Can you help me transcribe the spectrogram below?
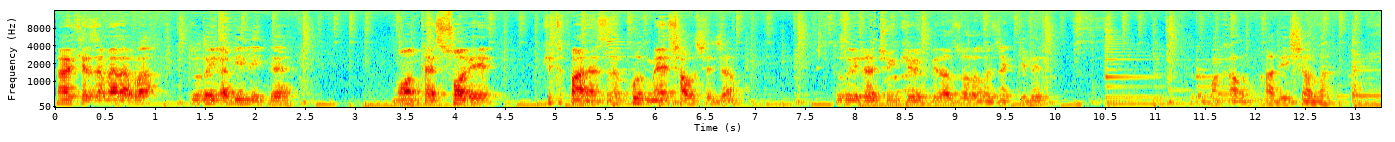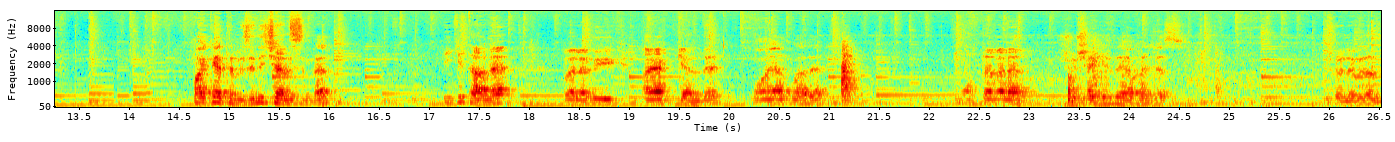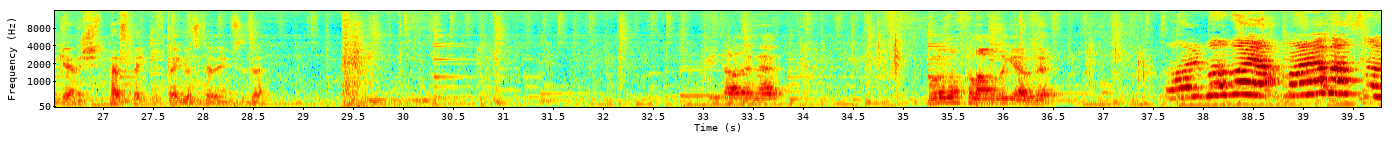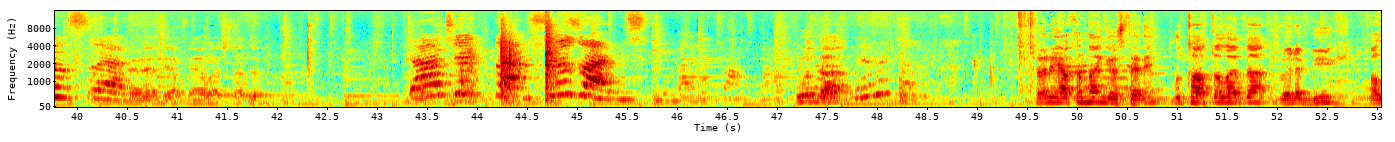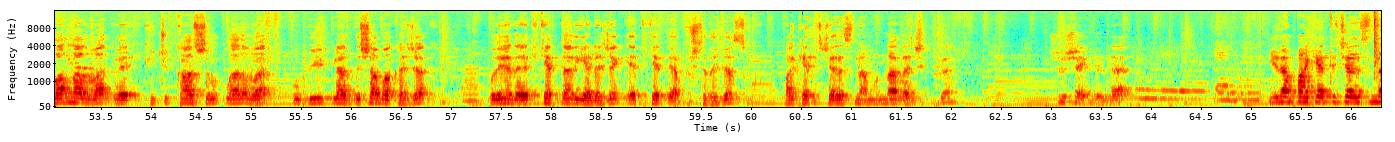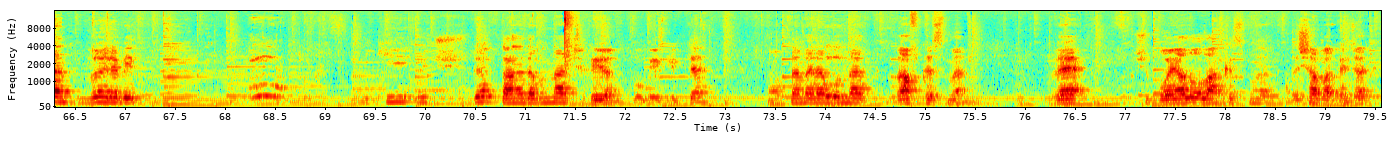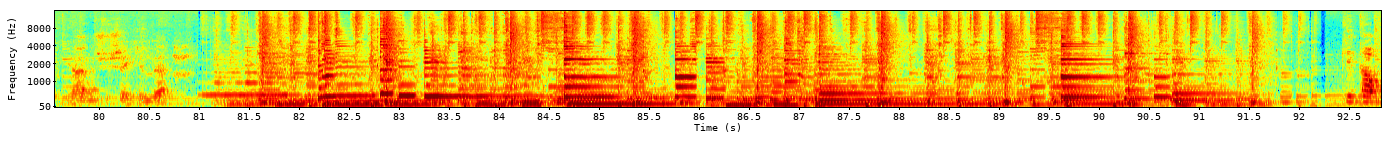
Herkese merhaba. Dudu ile birlikte Montessori kütüphanesini kurmaya çalışacağım. Dudu ile çünkü biraz zor olacak gibi. Durun bakalım. Hadi inşallah. Paketimizin içerisinde iki tane böyle büyük ayak geldi. O ayakları muhtemelen şu şekilde yapacağız. Şöyle biraz geniş perspektifte göstereyim size. Bir tane de kurulum kılavuzu geldi. Ay baba yapmaya başlamışsın. Evet yapmaya başladım. Gerçekten söz vermiştin bana. Burada şöyle yakından göstereyim. Bu tahtalarda böyle büyük alanlar var ve küçük karşılıkları var. Bu büyükler dışa bakacak. Buraya da etiketler gelecek. Etiket yapıştıracağız. Paket içerisinden bunlar da çıktı. Şu şekilde. Yine paket içerisinden böyle bir 2, 3, 4 tane de bunlar çıkıyor bu büyüklükte. Muhtemelen bunlar raf kısmı ve şu boyalı olan kısmı dışa bakacak. Yani şu şekilde.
